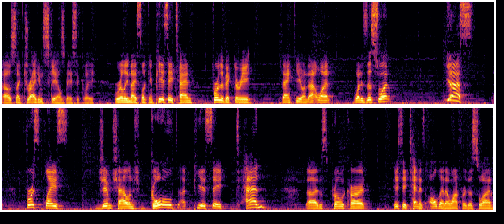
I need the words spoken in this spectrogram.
Uh, it's like dragon scales basically. Really nice looking. PSA 10 for the victory. Thank you on that one. What is this one? Yes! First place Gym Challenge Gold at PSA 10. Uh, this promo card. PSA 10 is all that I want for this one.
